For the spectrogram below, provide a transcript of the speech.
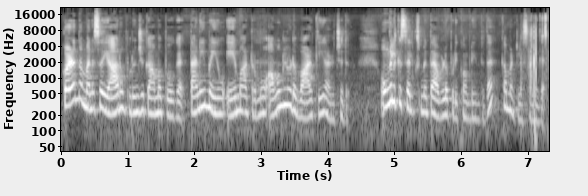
குழந்தை மனசை யாரும் புரிஞ்சுக்காம போக தனிமையும் ஏமாற்றமும் அவங்களோட வாழ்க்கையை அழிச்சது. உங்களுக்கு சில்க் ஸ்மித்தை அவ்வளோ பிடிக்கும் அப்படின்றத கமெண்ட்ல சொல்லுங்கள்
